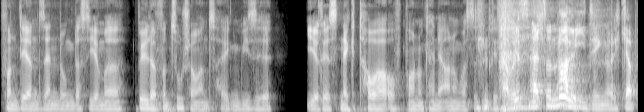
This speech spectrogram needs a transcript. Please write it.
von deren Sendung, dass sie immer Bilder von Zuschauern zeigen, wie sie ihre Snack Tower aufbauen und keine Ahnung, was das interessiert. Aber das ist halt so ein. Ami-Ding. Ich glaube,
